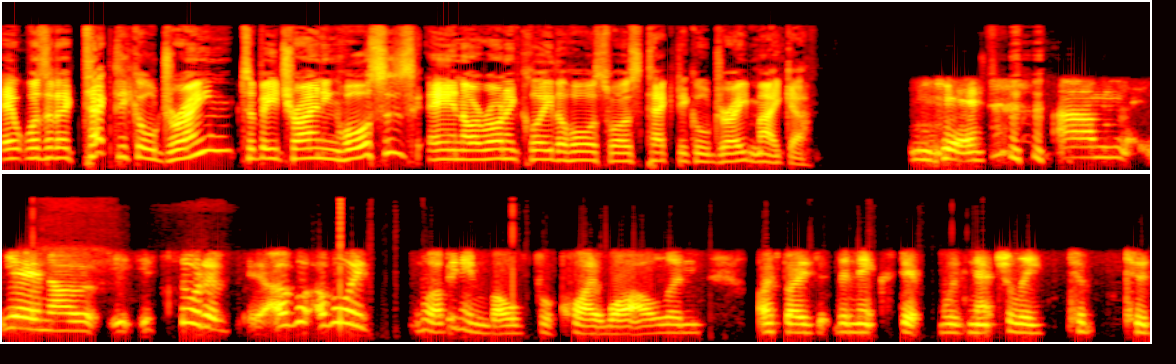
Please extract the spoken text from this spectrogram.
it was it a tactical dream to be training horses, and ironically, the horse was Tactical Dreammaker. Yeah, um, yeah, no, it, it's sort of. I've, I've always, well, I've been involved for quite a while, and I suppose the next step was naturally to to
